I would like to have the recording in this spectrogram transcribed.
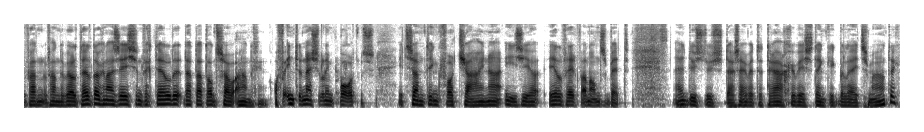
van, van de World Health Organization vertelde, dat dat ons zou aangaan. Of international importance. It's something for China, easier, heel ver van ons bed. dus, dus daar zijn we te traag geweest, denk ik, beleidsmatig.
